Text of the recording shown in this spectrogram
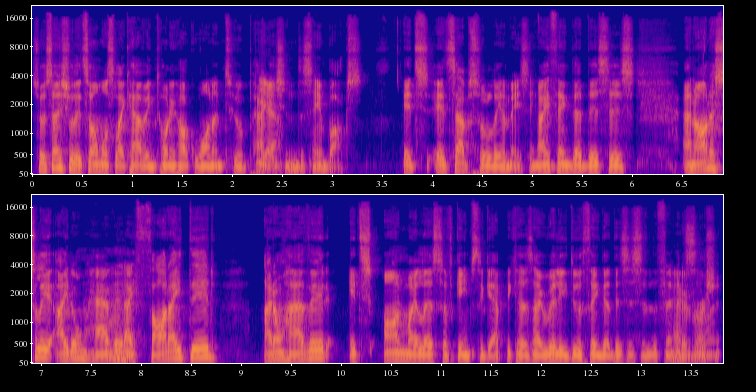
So essentially, it's almost like having Tony Hawk One and Two packaged in the same box. It's it's absolutely amazing. I think that this is, and honestly, I don't have mm-hmm. it. I thought I did. I don't have it. It's on my list of games to get because I really do think that this is the definitive Excellent. version.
